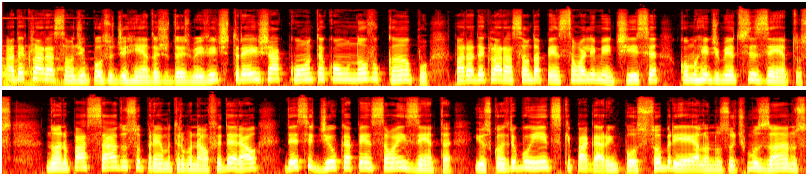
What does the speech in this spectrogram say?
A declaração de imposto de renda de 2023 já conta com um novo campo para a declaração da pensão alimentícia como rendimentos isentos. No ano passado, o Supremo Tribunal Federal decidiu que a pensão é isenta e os contribuintes que pagaram imposto sobre ela nos últimos anos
